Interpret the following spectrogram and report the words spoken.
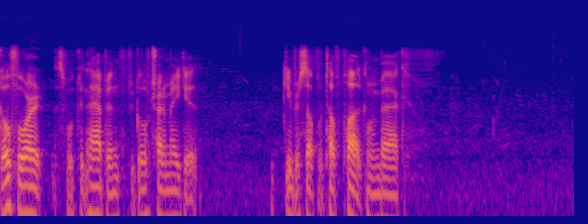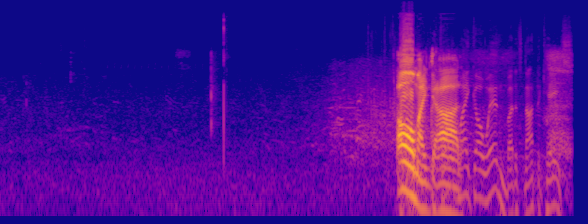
Go for it. That's what could happen if you go try to make it. give yourself a tough putt coming back. Oh my god. Might go in, but it's not the case.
